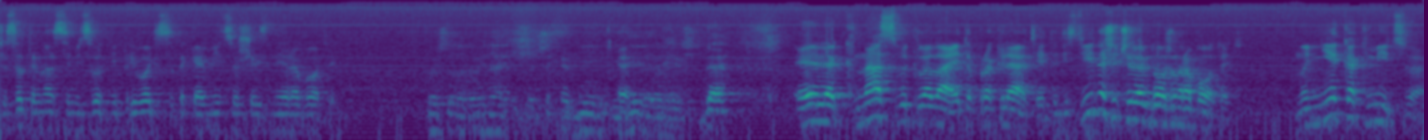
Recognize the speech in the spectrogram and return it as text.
613 митцвот не приводится такая митцва 6 дней работы. Кое-что напоминает, что 6 дней недели рабочей. Да. Эля к нас выклала, это проклятие. Это действительно, что человек должен работать, но не как митцва,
